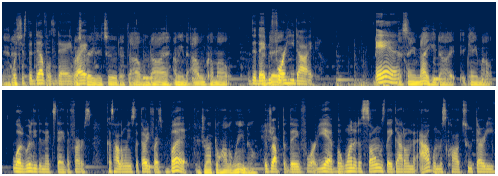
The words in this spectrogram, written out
Yeah, which is the Devil's Day, that's right? That's crazy too. That the album died. I mean, the album come out The day The day- before he died. And the same night he died. It came out. well, really the next day, the first, because Halloween's the thirty first. But It dropped on Halloween though. it dropped the day before. Yeah, but one of the songs they got on the album is called Two Thirty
